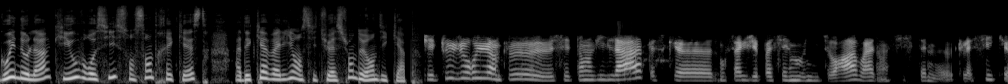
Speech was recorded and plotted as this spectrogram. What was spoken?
Gwenola qui ouvre aussi son centre équestre à des cavaliers en situation de handicap. J'ai toujours eu un peu euh, cette envie-là parce que c'est vrai que j'ai passé le monitorat voilà, dans système euh, classique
